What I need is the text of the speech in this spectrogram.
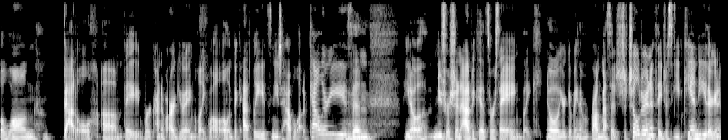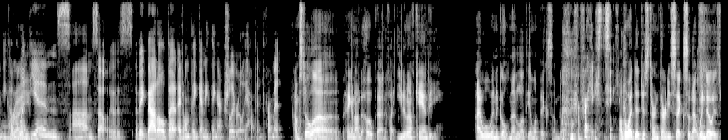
a long battle. Um, they were kind of arguing like, well, Olympic athletes need to have a lot of calories and Mm, you know, nutrition advocates were saying, like, no, you're giving the wrong message to children. If they just eat candy, they're going to become Right. Olympians. Um, so it was a big battle, but I don't think anything actually really happened from it. I'm still uh, hanging on to hope that if I eat enough candy, I will win a gold medal at the Olympics someday. right. Although I did just turn 36, so that window is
